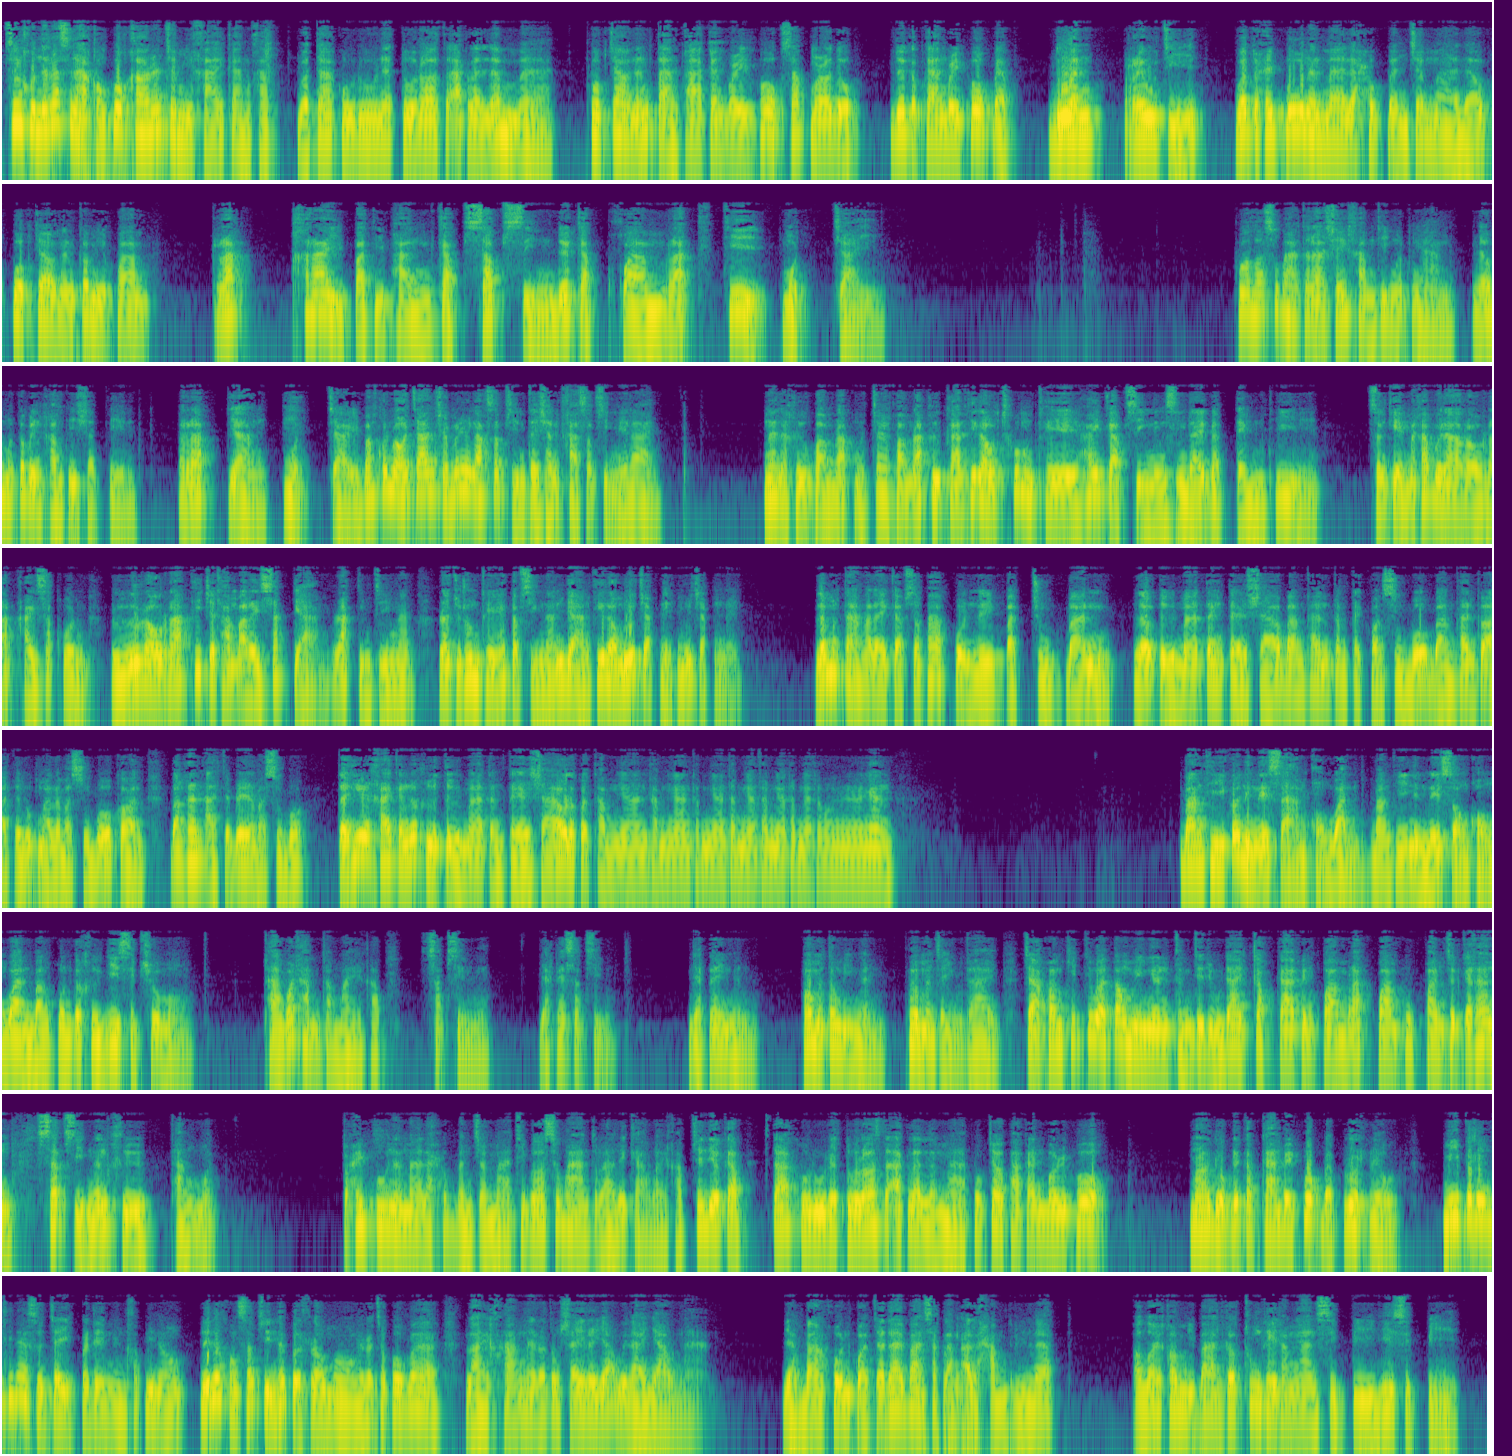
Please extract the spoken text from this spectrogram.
ซึ่งคุณลักษณะของพวกเขานั้นจะมีคล้ายกันครับวตากูรูนตัวรอสอักลัลัมมา พวกเจ้านั้นต่างพากันบริโภคทรัพย์มรดก ด้วยกับการบริโภคแบบด่วนเร็วจีวัตุฮิบูนัลมาละฮุบบันจะมาแล้วพวกเจ้านั้นก็มีความรักใคร่ปฏิพันธ์กับทรัพย์สินด้วยกับความรักที่หมดใจ พวกลอสุบาตราใช้คำที่งดงาม แล้วมันก็เป็นคำที่ชัดเจน รักอย่างหมดใจ บางคนบอกอาจารย์ฉันไม่ได้รักทรัพย์สินแต่ฉันขาดทรัพย์สินไม่ได้ นั่นแหละคือความรักหมดใจ ความรักคือการที่เราทุ่มเทให้กับสิ่งหนึ่งสิ่งใดแบบเต็มที่สังเกตไหมครับเวลาเรารักใครสักคน หรือเรารักที่จะทำอะไรสักอย่างรักจริง ๆ นะ เราจะทุ่มเทให้กับสิ่งนั้นอย่างที่เราไม่รู้จักเหน็ดไม่รู้จักเหนื่อย แล้วมันต่างอะไรกับสภาพคนในปัจจุบัน แล้วตื่นมาตั้งแต่เช้าบางท่านตั้งแต่ก่อนซูโบบางท่านก็อาจจะลุกมาละหมาดซูโบก่อน บางท่านอาจจะไม่ได้ละหมาดซูโบแต่ที่คล้ายกันก็คือตื่นมาตั้งแต่เช้าแล้วก็ทำงานทำงานทำงานทำงานทำงานทำงานทำงาน บางทีก็หนึ่งในสามของวัน บางทีหนึ่งในสองของวัน บางคนก็คือยี่สิบชั่วโมง ถามว่าทำทำไมครับ ทรัพย์สิน อยากได้ทรัพย์สิน อยากได้เงิน เพราะมันต้องมีเงินเพื่อมันจะอยู่ได้ จากความคิดที่ว่าต้องมีเงินถึงจะอยู่ได้กับกลายเป็นความรักความผูกพันจนกระทั่งทรัพย์สินนั้นคือทั้งหมดต่อให้ปูนันมาละฮุบบันจะมาที่บอสุภานตราได้กล่าวไว้ครับ เช่นเดียวกับตาคูรูและตูรอสอักลันละมา พวกเจ้าพากันบริโภคมรดกด้วยกับการบริโภคแบบรวดเร็ว มีประเด็นที่น่าสนใจอีกประเด็นหนึ่งครับพี่น้อง ในเรื่องของทรัพย์สินถ้าเกิดเรามองเนี่ยเราจะพบว่าหลายครั้งเนี่ยเราต้องใช้ระยะเวลายาวนาน อย่างบางคนกว่าจะได้บ้านสักหลังอัลฮัมดุลิลละเอาร้อยเขามีบ้านก็ทุ่มเททำงานสิบปียี่สิบปี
